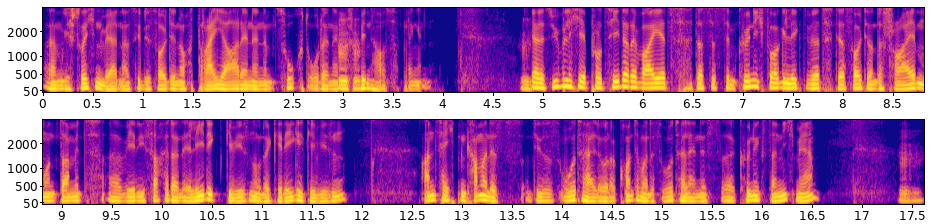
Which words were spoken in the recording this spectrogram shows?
ähm, gestrichen werden. Also die sollte noch drei Jahre in einem Zucht- oder in einem mhm. Spinnhaus verbringen. Mhm. Ja, das übliche Prozedere war jetzt, dass es dem König vorgelegt wird, der sollte unterschreiben und damit äh, wäre die Sache dann erledigt gewesen oder geregelt gewesen. Anfechten kann man das, dieses Urteil oder konnte man das Urteil eines äh, Königs dann nicht mehr. Mhm.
